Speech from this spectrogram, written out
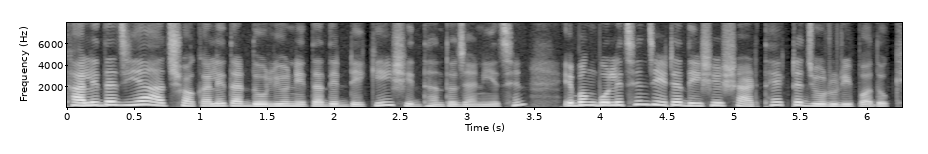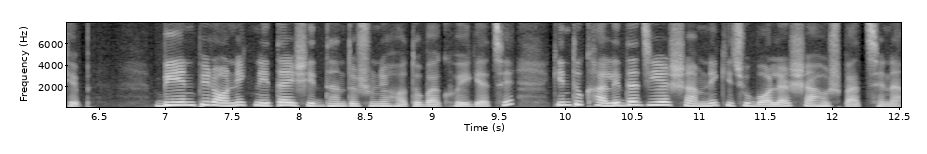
খালেদা জিয়া আজ সকালে তার দলীয় নেতাদের ডেকেই সিদ্ধান্ত জানিয়েছেন এবং বলেছেন যে এটা দেশের স্বার্থে একটা জরুরি পদক্ষেপ। বিএনপির অনেক নেতা এই সিদ্ধান্ত শুনে হতবাক হয়ে গেছে, কিন্তু খালেদা জিয়ার সামনে কিছু বলার সাহস পাচ্ছে না।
